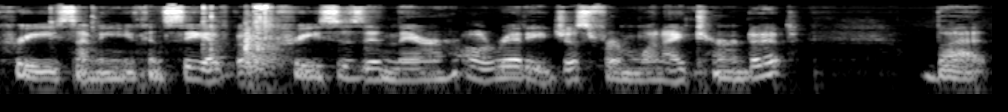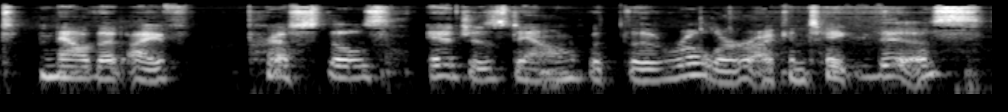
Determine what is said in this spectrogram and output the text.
crease. I mean, you can see I've got creases in there already just from when I turned it. But now that I've pressed those edges down with the roller, I can take this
